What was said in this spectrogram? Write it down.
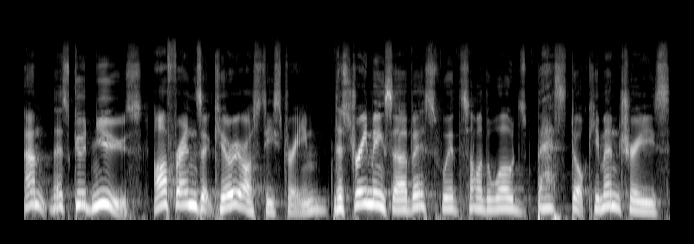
And there's good news. Our friends at Curiosity Stream, the streaming service with some of the world's best documentaries,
